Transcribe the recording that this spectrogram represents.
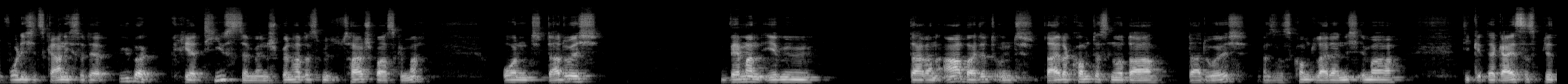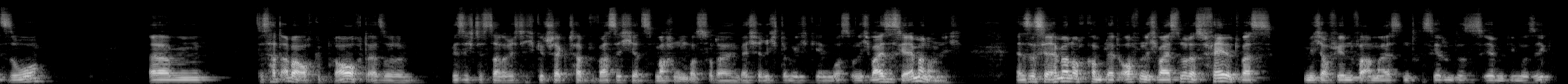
Obwohl ich jetzt gar nicht so der überkreativste Mensch bin, hat es mir total Spaß gemacht. Und dadurch, wenn man eben daran arbeitet, und leider kommt es nur da dadurch, also es kommt leider nicht immer die, der Geistesblitz so, ähm, das hat aber auch gebraucht, also bis ich das dann richtig gecheckt habe, was ich jetzt machen muss oder in welche Richtung ich gehen muss. Und ich weiß es ja immer noch nicht. Es ist ja immer noch komplett offen. Ich weiß nur das Feld, was mich auf jeden Fall am meisten interessiert und das ist eben die Musik.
